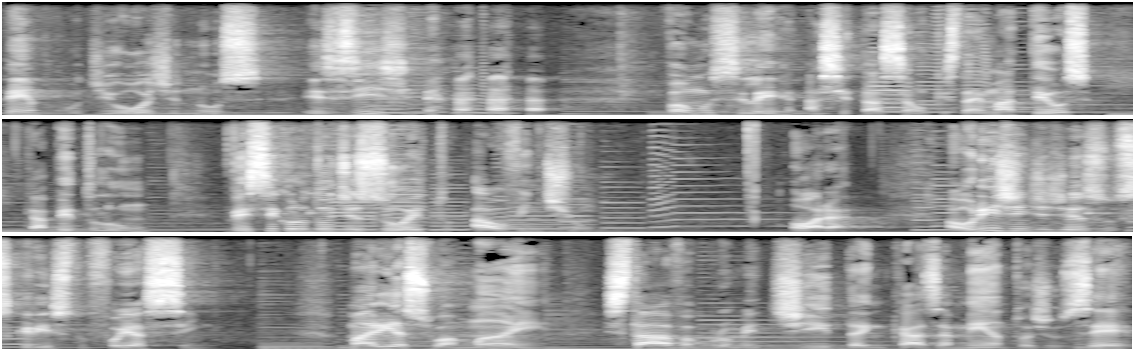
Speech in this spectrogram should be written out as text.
tempo de hoje nos exige, vamos ler a citação que está em Mateus, capítulo 1, versículo do 18 ao 21. Ora, a origem de Jesus Cristo foi assim. Maria, sua mãe, estava prometida em casamento a José,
